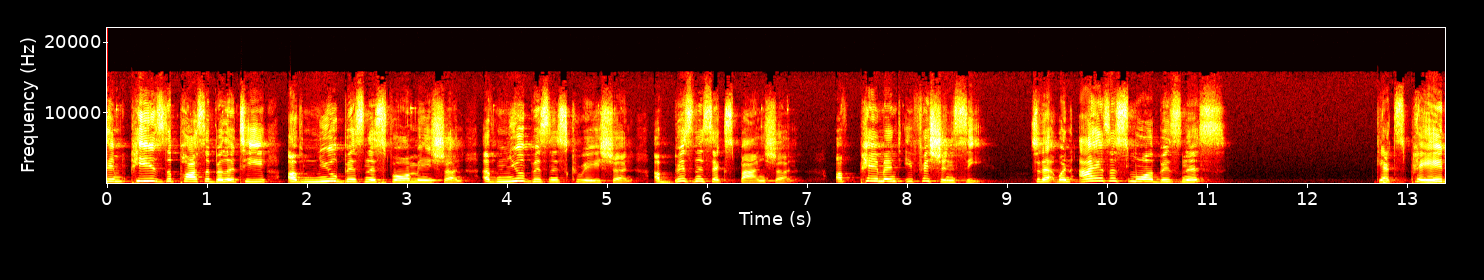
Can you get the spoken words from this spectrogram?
impedes the possibility of new business formation, of new business creation, of business expansion, of payment efficiency. So that when I, as a small business, gets paid,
